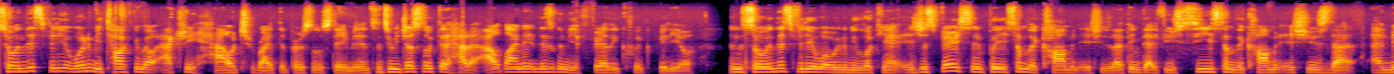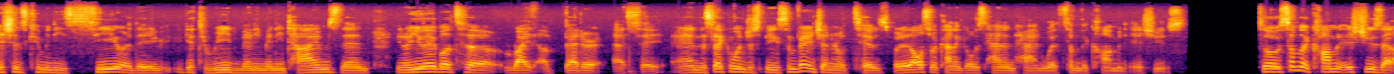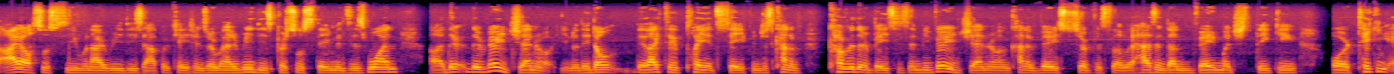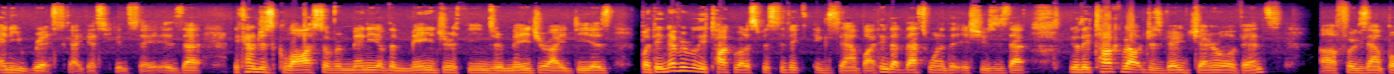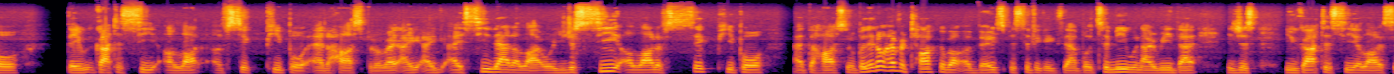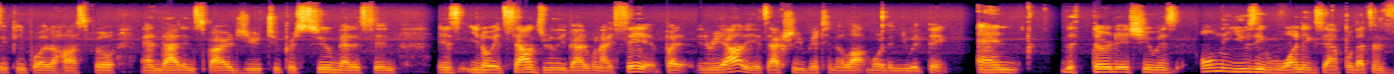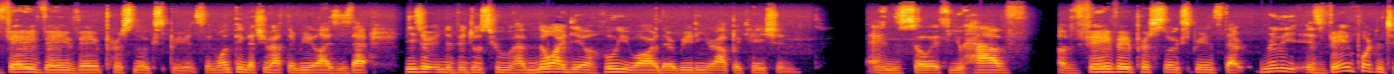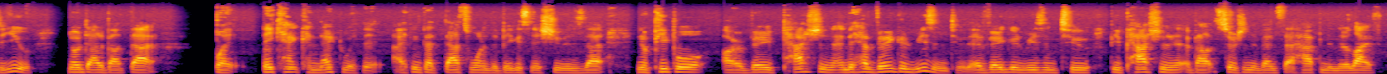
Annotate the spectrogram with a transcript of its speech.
So in this video, we're going to be talking about actually how to write the personal statement. And since we just looked at how to outline it, this is going to be a fairly quick video. And so in this video, what we're going to be looking at is just very simply some of the common issues. I think that if you see some of the common issues that admissions committees see or they get to read many, many times, then you know you're able to write a better essay. And the second one just being some very general tips, but it also kind of goes hand in hand with some of the common issues. So some of the common issues that I also see when I read these applications or when I read these personal statements is one, uh, they're they're very general. You know, they don't they like to play it safe and just kind of cover their bases and be very general and kind of very surface level. It hasn't done very much thinking or taking any risk, I guess you can say, is that they kind of just gloss over many of the major themes or major ideas, but they never really talk about a specific example. I think that that's one of the issues is that you know they talk about just very general events. Uh, for example they got to see a lot of sick people at a hospital, right? I, I, I see that a lot where you just see a lot of sick people at the hospital, but they don't ever talk about a very specific example. To me, when I read that, it's just you got to see a lot of sick people at a hospital, and that inspired you to pursue medicine. Is you know, it sounds really bad when I say it, but in reality, it's actually written a lot more than you would think. And the third issue is only using one example that's a very, very, very personal experience. And one thing that you have to realize is that these are individuals who have no idea who you are, they're reading your application. And so if you have a very, very personal experience that really is very important to you, no doubt about that, but they can't connect with it. I think that that's one of the biggest issues is that you know people are very passionate and they have very good reason to. They have very good reason to be passionate about certain events that happen in their life.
